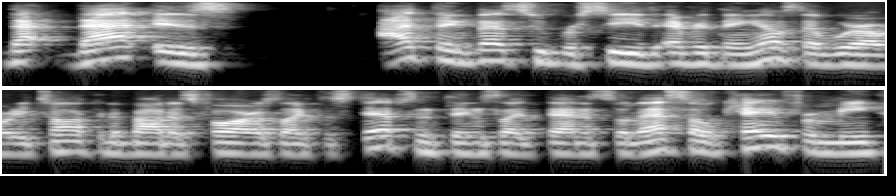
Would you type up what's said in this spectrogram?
that that is I think that supersedes everything else that we're already talking about as far as like the steps and things like that. And so that's okay for me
